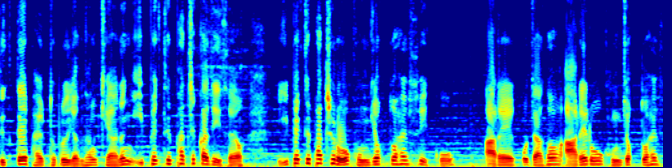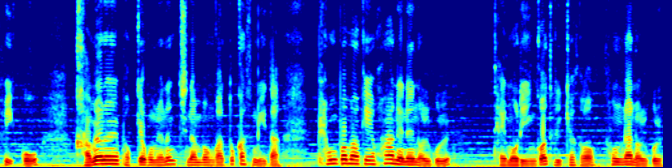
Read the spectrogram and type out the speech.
늑대 발톱을 연상케 하는 이펙트 파츠까지 있어요. 이펙트 파츠로 공격도 할 수 있고 아래에 꽂아서 아래로 공격도 할 수 있고 가면을 벗겨보면은 지난번과 똑같습니다. 평범하게 화내는 얼굴, 대머리인 거 들켜서 성난 얼굴.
